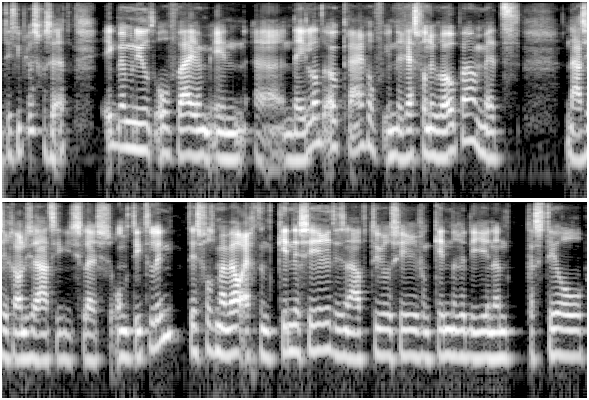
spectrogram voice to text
Disney Plus gezet. Ik ben benieuwd of wij hem in Nederland ook krijgen. Of in de rest van Europa met na synchronisatie slash ondertiteling. Het is volgens mij wel echt een kinderserie. Het is een avonturenserie van kinderen die in een kasteel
